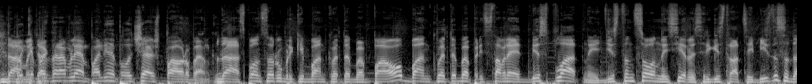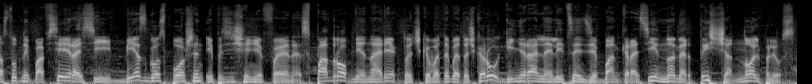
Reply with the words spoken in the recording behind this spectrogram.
Да, мы, мы тебя так- поздравляем, Полина, получаешь Powerbank. Да, спонсор рубрики Банк ВТБ ПАО. Банк ВТБ представляет бесплатный дистанционный сервис регистрации бизнеса, доступный по всей России, без госпошлин и посещения ФНС. Подробнее на rec.vtb.ru. Генеральная лицензия Банка России номер 1000 0+.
